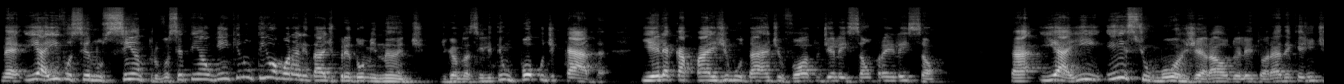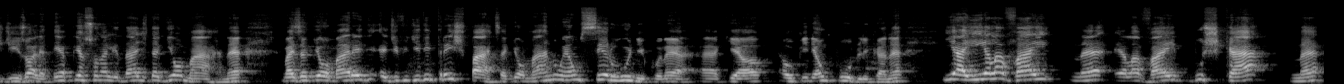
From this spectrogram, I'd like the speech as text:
Né? E aí você, no centro, você tem alguém que não tem uma moralidade predominante, digamos assim, ele tem um pouco de cada. E ele é capaz de mudar de voto de eleição para eleição. Tá? E aí, esse humor geral do eleitorado é que a gente diz: olha, tem a personalidade da Guiomar, né? Mas a Guiomar é, é dividida em três partes. A Guiomar não é um ser único, né? que é a, a opinião pública, né? E aí ela vai, né? Ela vai buscar, né?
